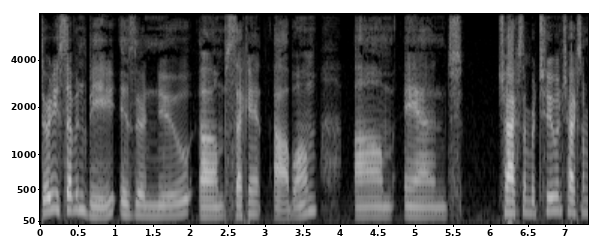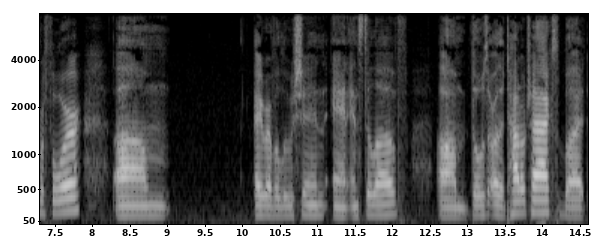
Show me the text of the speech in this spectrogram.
37B is their new um, second album, um, and tracks number two and tracks number four, um, A Revolution and Insta Love. Um, those are the title tracks, but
